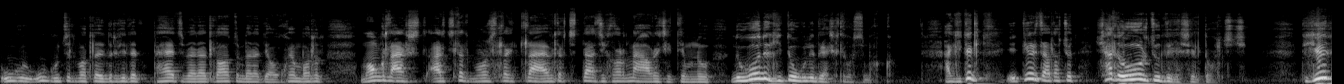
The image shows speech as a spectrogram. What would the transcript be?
үг үг үжил бодлоо илэрхийлээд пайз бариад лоозон бариад явах юм бол Монгол арчлал бууршлагдлаа авилгачдаас их орны аврагч гэдэг юм нөгөө нэг хэдэн үгнүүдийг ашиглах байсан байхгүй. А гэтэл эдгээр залуучууд шал өөр зүйлийг ашигладаг болчих. Тэгэхээр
